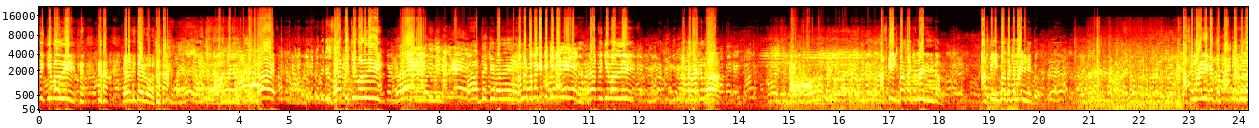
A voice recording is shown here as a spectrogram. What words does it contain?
তুই কি বললি? এটা দিতে হইব। তুই কি বললি? তুই কি বললি? আমার বাবাকে তুই কি বললি? তুই কি বললি। আজকে ইকবাল থাকলে মাইরে দিতাম? আজকে ইকবাল থাকলে মারি যেত আজকে মারি গেতো টাকলাই বলে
